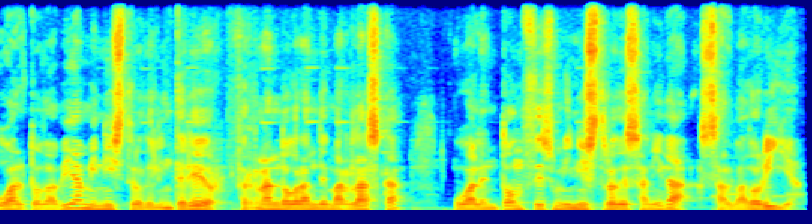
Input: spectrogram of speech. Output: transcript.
o al todavía ministro del Interior, Fernando Grande Marlasca, o al entonces ministro de Sanidad, Salvador Illa.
